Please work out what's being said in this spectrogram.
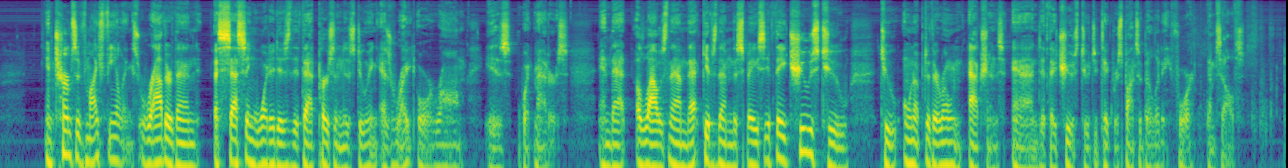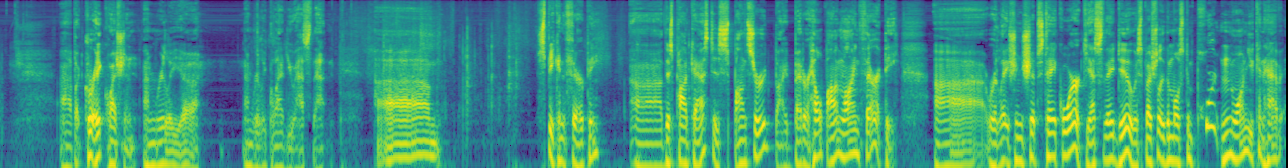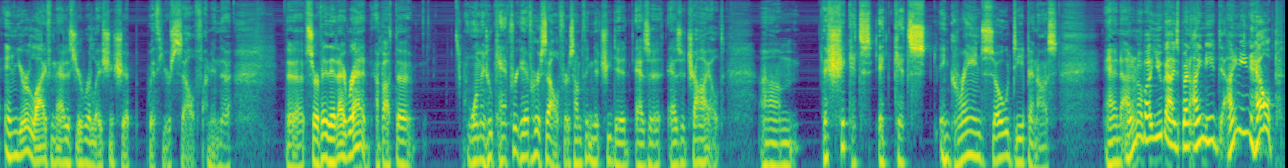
in terms of my feelings rather than assessing what it is that that person is doing as right or wrong is what matters. And that allows them, that gives them the space if they choose to, to own up to their own actions and if they choose to, to take responsibility for themselves. Uh, but great question. I'm really, uh, I'm really glad you asked that. Um, speaking of therapy, uh, this podcast is sponsored by BetterHelp Online Therapy. Uh, relationships take work. Yes, they do, especially the most important one you can have in your life, and that is your relationship with yourself. I mean, the, the survey that I read about the woman who can't forgive herself for something that she did as a, as a child. Um, this shit gets, it gets ingrained so deep in us. And I don't know about you guys, but I need, I need help.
